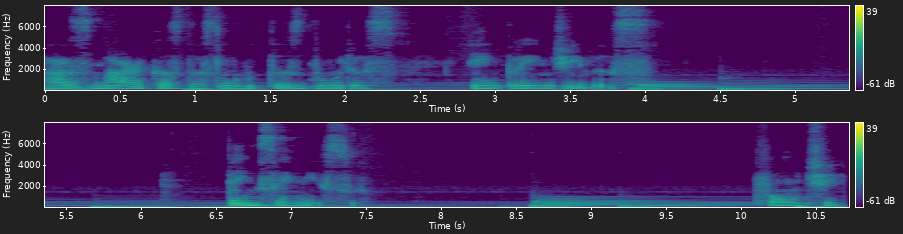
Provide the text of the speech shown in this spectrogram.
as marcas das lutas duras empreendidas. Pensem nisso. Fonte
